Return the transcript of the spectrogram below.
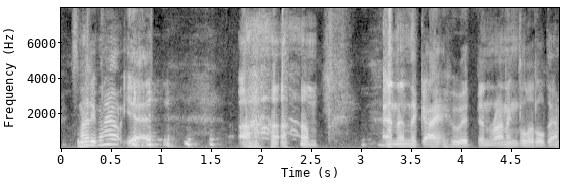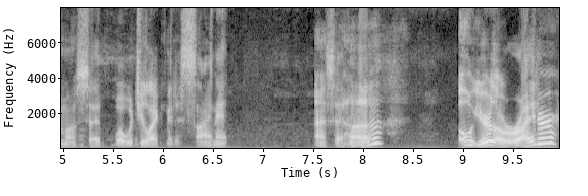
It's not even out yet. um, and then the guy who had been running the little demo said, well, would you like me to sign it? I said, huh? Oh, you're the writer?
